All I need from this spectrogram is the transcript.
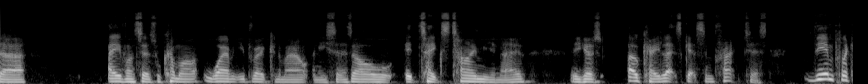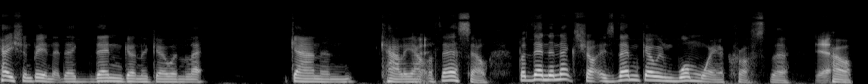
uh, Avon says, "Well, come on, why haven't you broken them out?" And he says, "Oh, it takes time, you know." And he goes, "Okay, let's get some practice." The implication being that they're then going to go and let Gan and Cally out Yeah. of their cell. But then the next shot is them going one way across the Yeah. power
